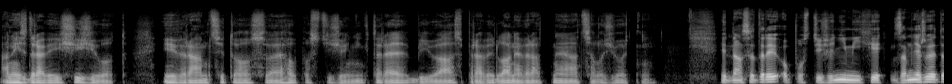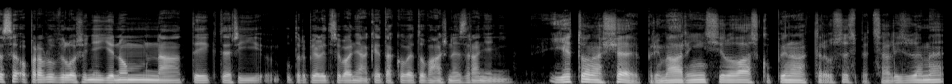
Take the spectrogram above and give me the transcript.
a nejzdravější život i v rámci toho svého postižení, které bývá zpravidla nevratné a celoživotní. Jedná se tedy o postižení míchy. Zaměřujete se opravdu vyloženě jenom na ty, kteří utrpěli třeba nějaké takovéto vážné zranění? Je to naše primární cílová skupina, na kterou se specializujeme,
